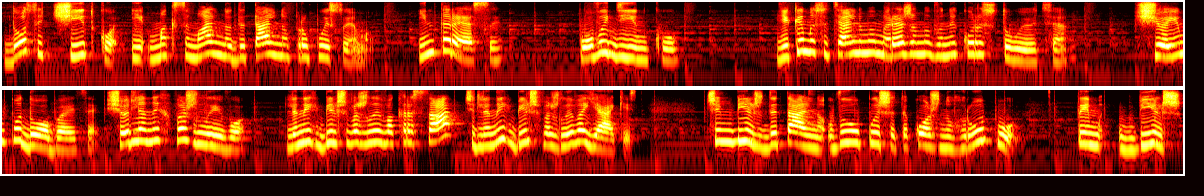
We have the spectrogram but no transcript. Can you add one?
досить чітко і максимально детально прописуємо інтереси, поведінку, якими соціальними мережами вони користуються, що їм подобається, що для них важливо. Для них більш важлива краса чи для них більш важлива якість. Чим більш детально ви опишете кожну групу, тим більш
